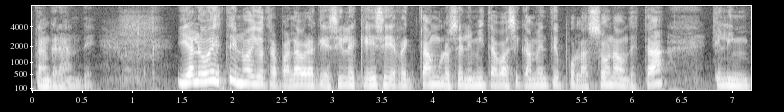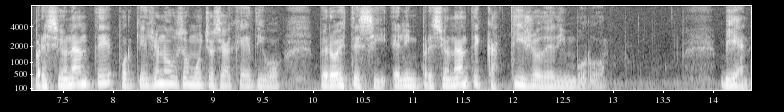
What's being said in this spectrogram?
tan grande. Y al oeste no hay otra palabra que decirles que ese rectángulo se limita básicamente por la zona donde está el impresionante, porque yo no uso mucho ese adjetivo, pero este sí, el impresionante castillo de Edimburgo. Bien,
